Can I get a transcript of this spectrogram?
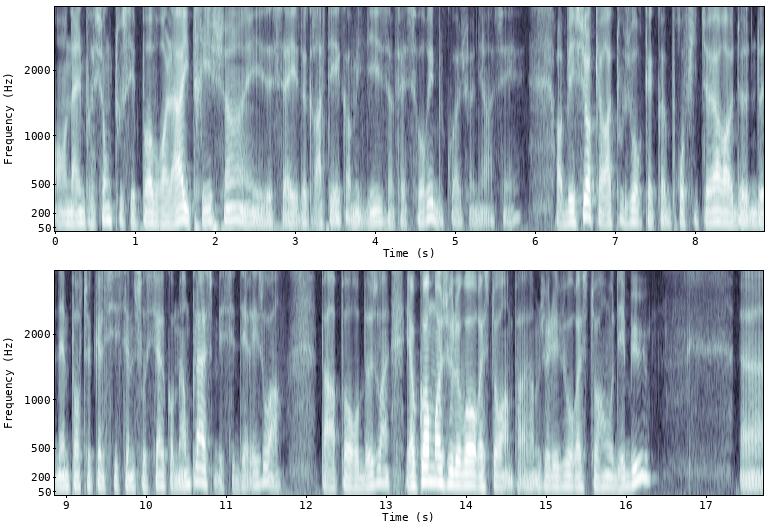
on a l'impression que tous ces pauvres-là, ils trichent, hein, ils essayent de gratter, comme ils disent. Enfin, c'est horrible, quoi. Je veux dire. Alors, bien sûr qu'il y aura toujours quelques profiteurs de, n'importe quel système social qu'on met en place, mais c'est dérisoire par rapport aux besoins. Et encore, moi, je le vois au restaurant, par exemple. Je l'ai vu au restaurant au début. Euh,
